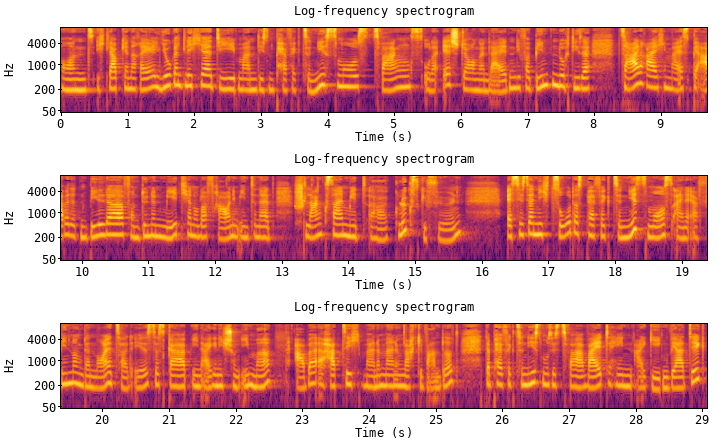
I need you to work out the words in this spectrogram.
Und ich glaube generell Jugendliche, die man diesen Perfektionismus, Zwangs- oder Essstörungen leiden, die verbinden durch diese zahlreichen meist bearbeiteten Bilder von dünnen Mädchen oder Frauen im Internet schlank sein mit äh, Glücksgefühlen. Es ist ja nicht so, dass Perfektionismus eine Erfindung der Neuzeit ist. Es gab ihn eigentlich schon immer, aber er hat sich meiner Meinung nach gewandelt. Der Perfektionismus ist zwar weiterhin allgegenwärtig,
